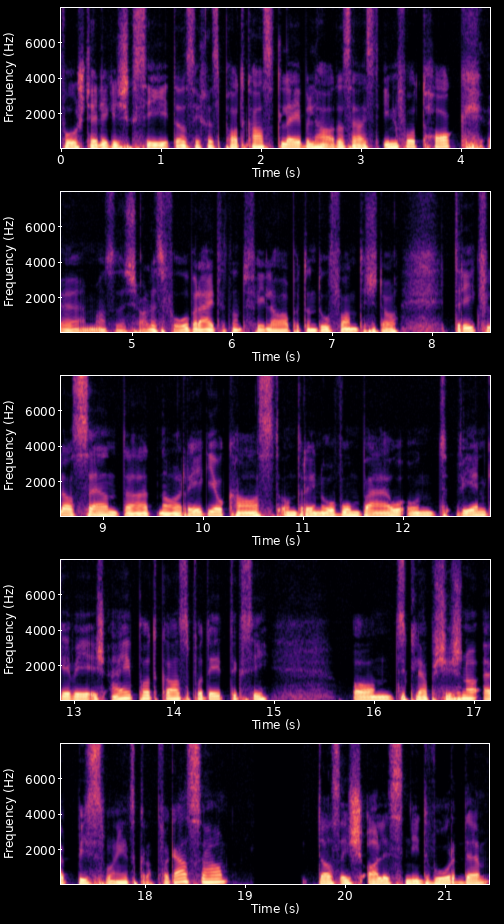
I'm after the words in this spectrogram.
Vorstellung war, dass ich ein Podcast-Label habe, das heißt Infotalk. Ähm, also das ist alles vorbereitet und viel Arbeit und Aufwand ist da reingeflossen. Und da hat noch Regiocast und Renovumbau und WNGW ist ein Podcast von dort gewesen. Und ich glaube, es ist noch etwas, was ich jetzt gerade vergessen habe. Das ist alles nicht geworden,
